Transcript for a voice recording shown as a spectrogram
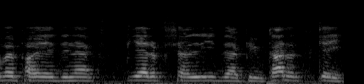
Derbowy pojedynek w pierwszej lidze piłkarskiej.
